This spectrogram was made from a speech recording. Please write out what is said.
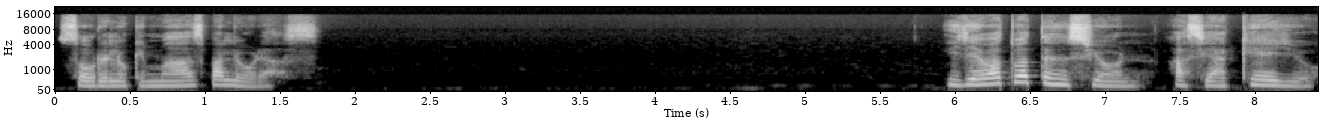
sobre lo que más valoras. Y lleva tu atención hacia aquello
